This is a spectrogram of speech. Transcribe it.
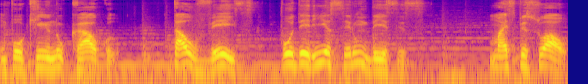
um pouquinho no cálculo, talvez poderia ser um desses. Mas pessoal,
